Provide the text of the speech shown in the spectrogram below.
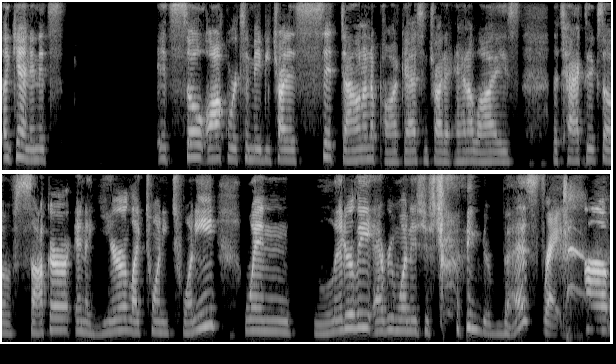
again, and it's it's so awkward to maybe try to sit down on a podcast and try to analyze the tactics of soccer in a year like 2020 when literally everyone is just trying their best. Right. Uh,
